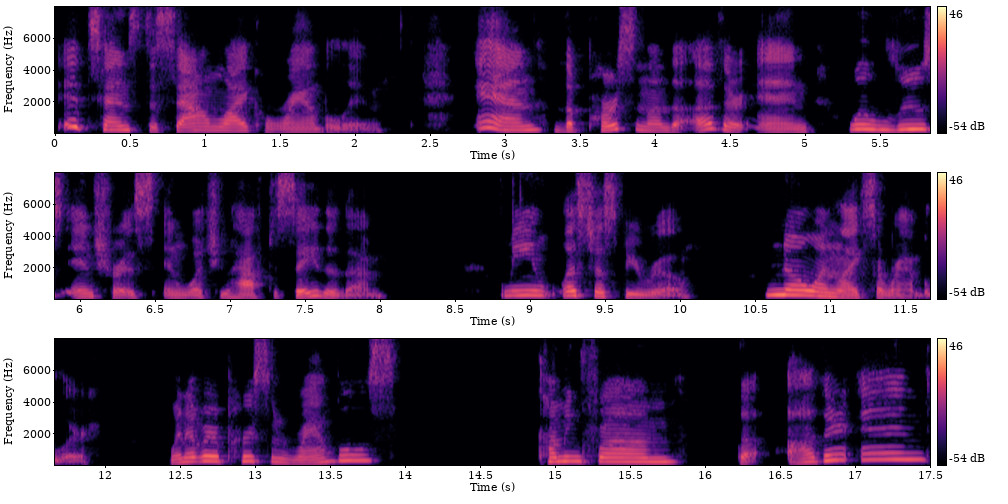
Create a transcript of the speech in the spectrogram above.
it tends to sound like rambling. And the person on the other end will lose interest in what you have to say to them. I mean, let's just be real. No one likes a rambler. Whenever a person rambles, coming from the other end,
